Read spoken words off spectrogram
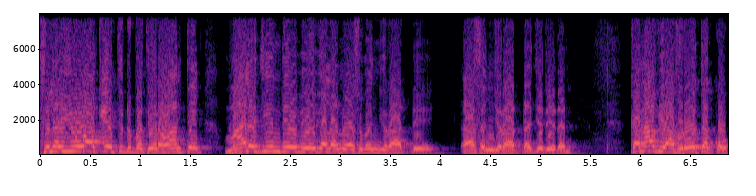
silayyuu waaqeetti dubbateera waan ta'eef maal ajiin deebi'ee galanuu asuma hin jiraadhe yaasan jiraadha jedheedhan kanaaf yaa firoota koo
